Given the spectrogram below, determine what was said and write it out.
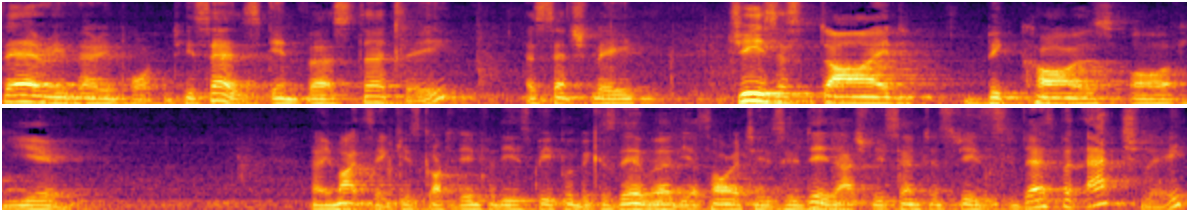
very, very important. He says in verse 30, essentially, Jesus died because of you. Now, you might think he's got it in for these people because they were the authorities who did actually sentence Jesus to death, but actually,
